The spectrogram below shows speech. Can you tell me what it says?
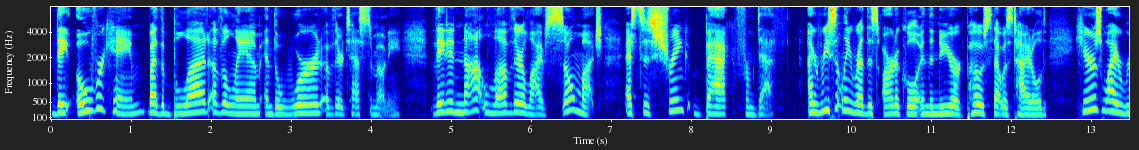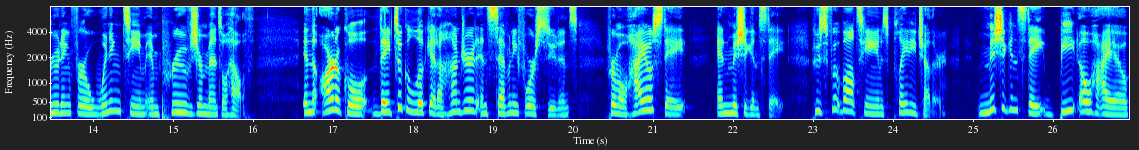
They overcame by the blood of the Lamb and the word of their testimony. They did not love their lives so much as to shrink back from death. I recently read this article in the New York Post that was titled, Here's Why Rooting for a Winning Team Improves Your Mental Health. In the article, they took a look at 174 students from Ohio State and Michigan State, whose football teams played each other. Michigan State beat Ohio,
